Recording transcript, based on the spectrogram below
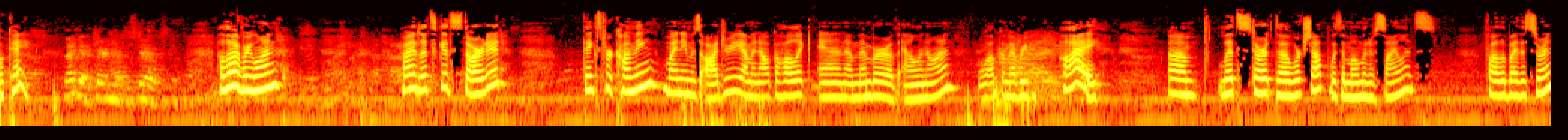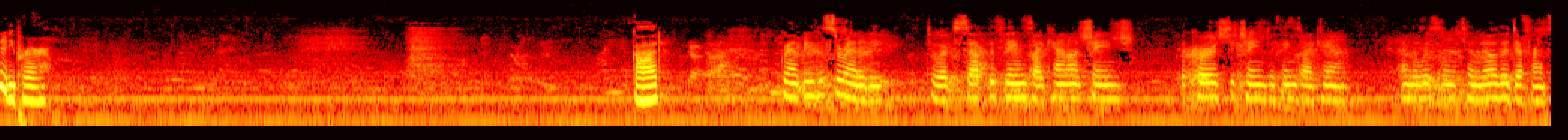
Okay. Now you gotta carry me up the stairs. Hello, everyone. All right, let's get started. Thanks for coming. My name is Audrey. I'm an alcoholic and a member of Al Anon. Welcome, every. Hi. Um, let's start the workshop with a moment of silence, followed by the Serenity Prayer. God, grant me the serenity to accept the things I cannot change, the courage to change the things I can, and the wisdom to know the difference.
